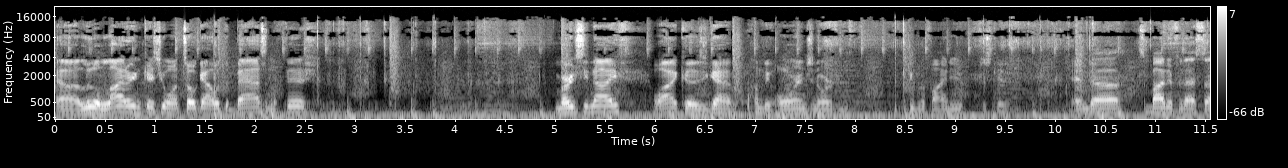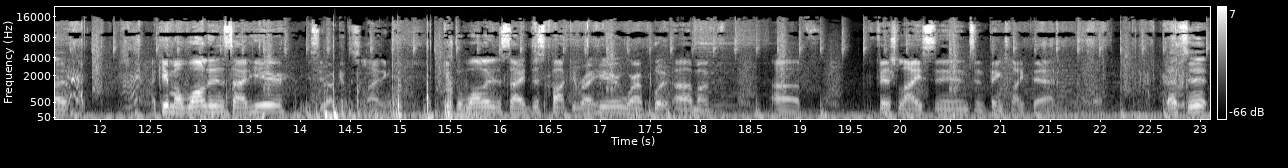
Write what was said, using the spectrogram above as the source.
a little lighter in case you want to toke out with the bass and the fish. Emergency knife. Why? Because you gotta have something orange in order for people to find you. Just kidding. And uh, that's about it for that side. I keep my wallet inside here. Let me see if I get this lighting. Keep the wallet inside this pocket right here where I put uh, my uh, fish license and things like that. So that's it.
